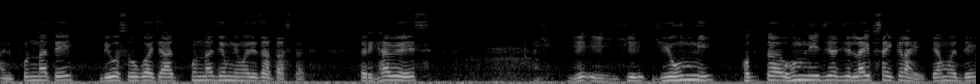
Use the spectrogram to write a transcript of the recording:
आणि पुन्हा ते दिवस उगवायच्या आत पुन्हा जमिनीमध्ये जात असतात. तर ह्यावेळेस हे ही ही हुमणी फक्त हुमणीचं जे लाईफ सायकल आहे त्यामध्ये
